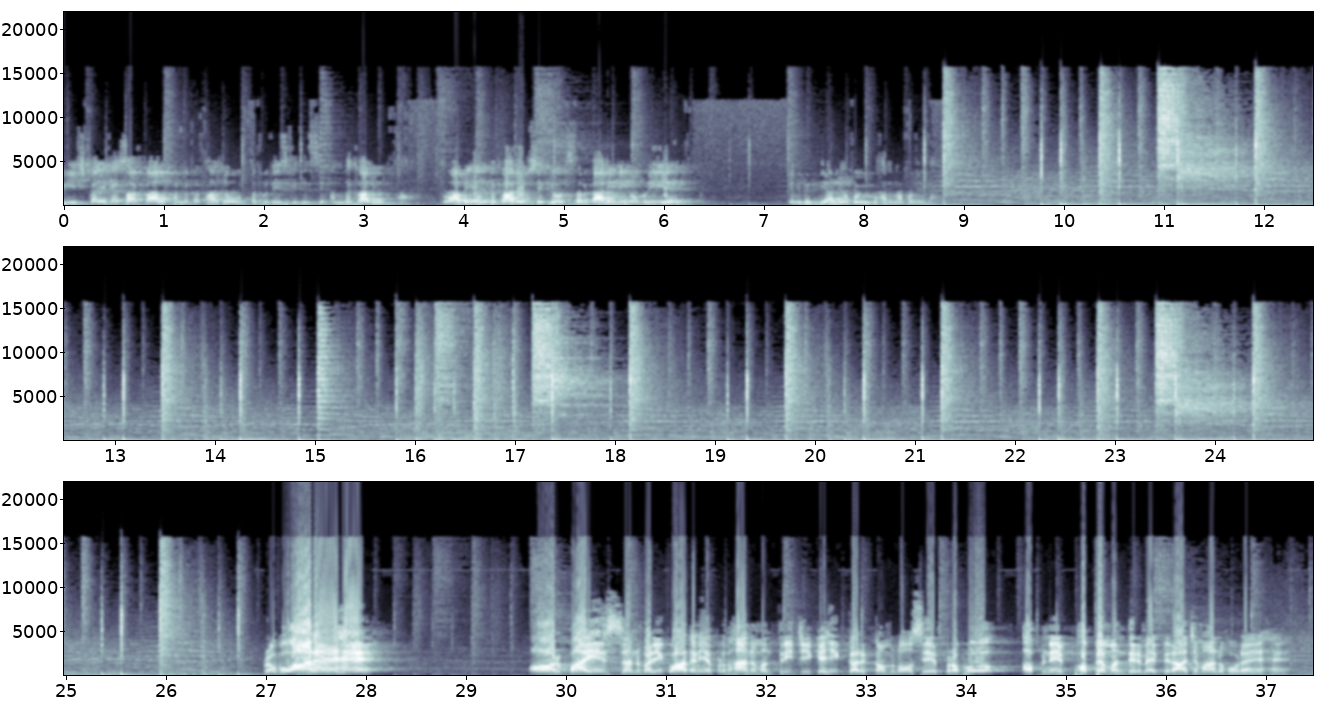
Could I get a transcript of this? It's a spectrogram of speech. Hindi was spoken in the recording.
बीच का एक ऐसा कालखंड का था जो उत्तर प्रदेश की जैसे अंधकार युग था। तो अब ये अंधकार युग से केवल सरकारी नहीं उभरी है, इन विद्यालयों को भी उभारना पड़ेगा। प्रभु आ रहे हैं। और 22 जनवरी को आदरणीय प्रधानमंत्री जी के ही कर कमलों से प्रभु अपने भव्य मंदिर में विराजमान हो रहे हैं।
